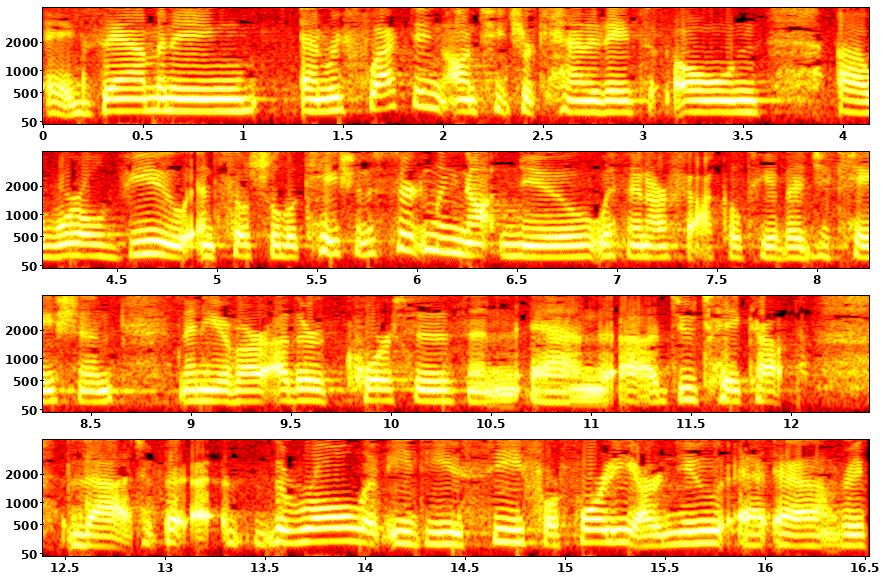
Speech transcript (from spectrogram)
examining, and reflecting on teacher candidates' own uh, worldview and social location is certainly not new within our Faculty of Education. Many of our other courses and, and uh, do take up that. But uh, the role of EDUC 440, our new, uh, uh, re-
